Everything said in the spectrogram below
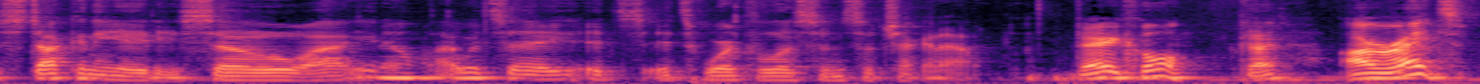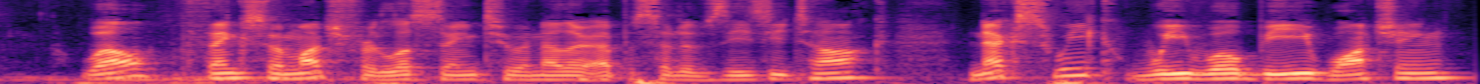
stuck in the '80s. So uh, you know, I would say it's it's worth a listen. So check it out. Very cool. Okay. All right. Well, thanks so much for listening to another episode of ZZ Talk. Next week, we will be watching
